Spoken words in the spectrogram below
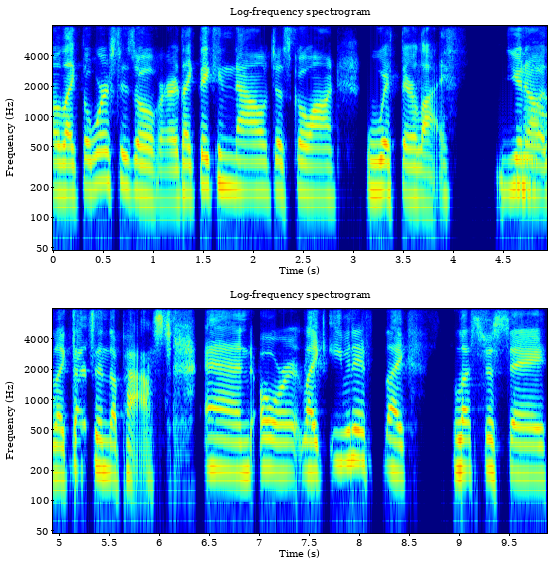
or like the worst is over. Like they can now just go on with their life. You know, like that's in the past. And or like even if like let's just say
